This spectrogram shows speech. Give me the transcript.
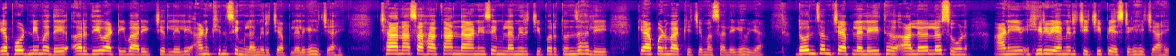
या फोडणीमध्ये अर्धी वाटी बारीक चिरलेली आणखीन सिमला मिरची आपल्याला घ्यायची आहे. छान असा हा कांदा आणि सिमला मिरची परतून झाली की आपण बाकीचे मसाले घेऊया. दोन चमचे आपल्याला इथं आलं लसूण आणि हिरव्या मिरचीची पेस्ट घ्यायची आहे.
